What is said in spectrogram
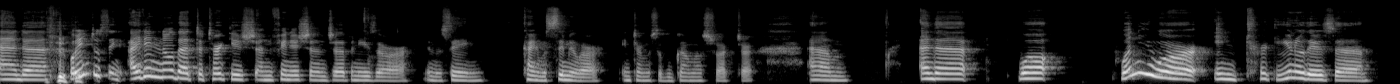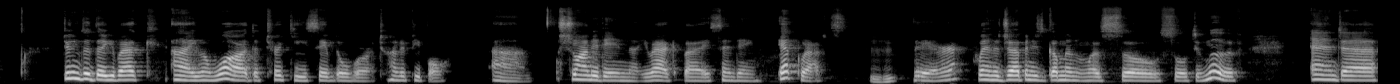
And uh, what interesting, I didn't know that the Turkish and Finnish and Japanese are in the same kind of similar in terms of grammar structure. Um, and uh, well, when you were in Turkey, you know, there's a uh, during the, the Iraq uh, Iran war, the Turkey saved over 200 people um, stranded in Iraq by sending aircrafts mm-hmm. there when the Japanese government was so slow to move. And uh,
